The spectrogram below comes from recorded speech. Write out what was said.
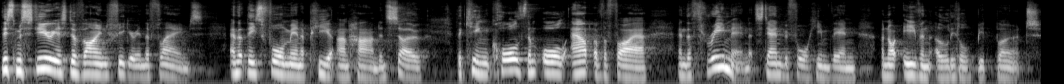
this mysterious divine figure in the flames, and that these four men appear unharmed. And so the king calls them all out of the fire, and the three men that stand before him then are not even a little bit burnt.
